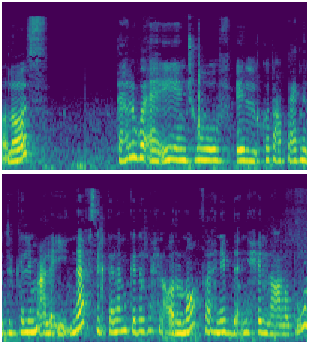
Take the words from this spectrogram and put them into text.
خلاص. تعالوا بقى إيه نشوف القطعة بتاعتنا بتتكلم على إيه. نفس الكلام كده اللي إحنا قريناه فهنبدأ نحل على طول.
